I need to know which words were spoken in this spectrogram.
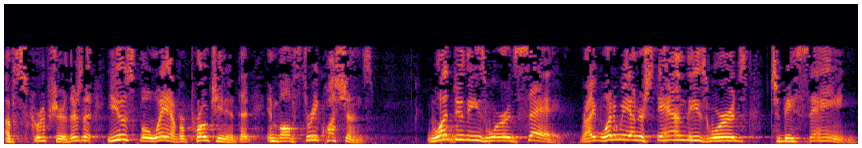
of scripture, there's a useful way of approaching it that involves three questions. What do these words say? Right? What do we understand these words to be saying?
